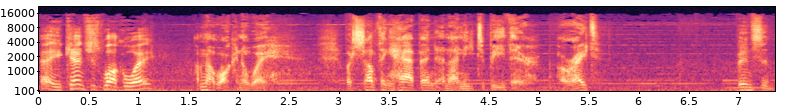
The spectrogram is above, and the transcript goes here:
Hey, you can't just walk away. I'm not walking away. But something happened and I need to be there, all right? Vincent,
